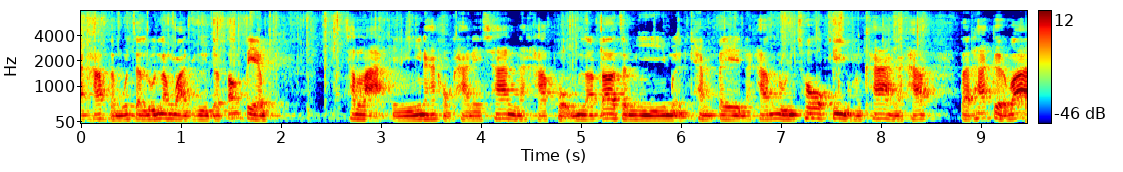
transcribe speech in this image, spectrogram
นะครับ สมมุติจะลุ้นรางวัลคือจะต้องเตรียมฉลากอย่างนี้นะครับของ Carnation นนะครับผมแล้วก็จะมีเหมือนแคมเปญนะครับลุ้นโชคที่อยู่ข้างๆนะครับ แต่ถ้าเกิดว่า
